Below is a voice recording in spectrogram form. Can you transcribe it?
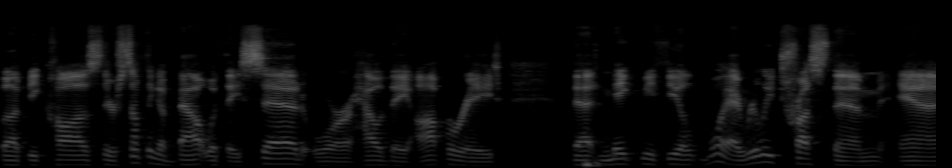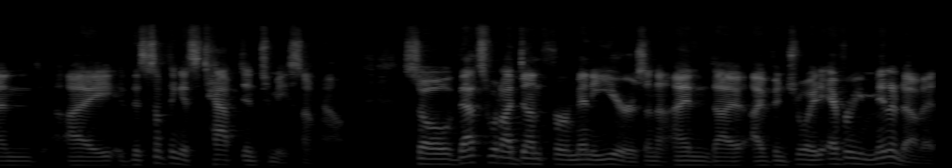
but because there's something about what they said or how they operate that make me feel, boy, I really trust them and I there's something that's tapped into me somehow. So that's what I've done for many years, and, and I, have enjoyed every minute of it,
